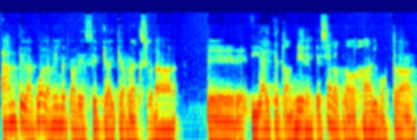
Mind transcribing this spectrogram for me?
ante la cual a mí me parece que hay que reaccionar eh, y hay que también empezar a trabajar y mostrar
